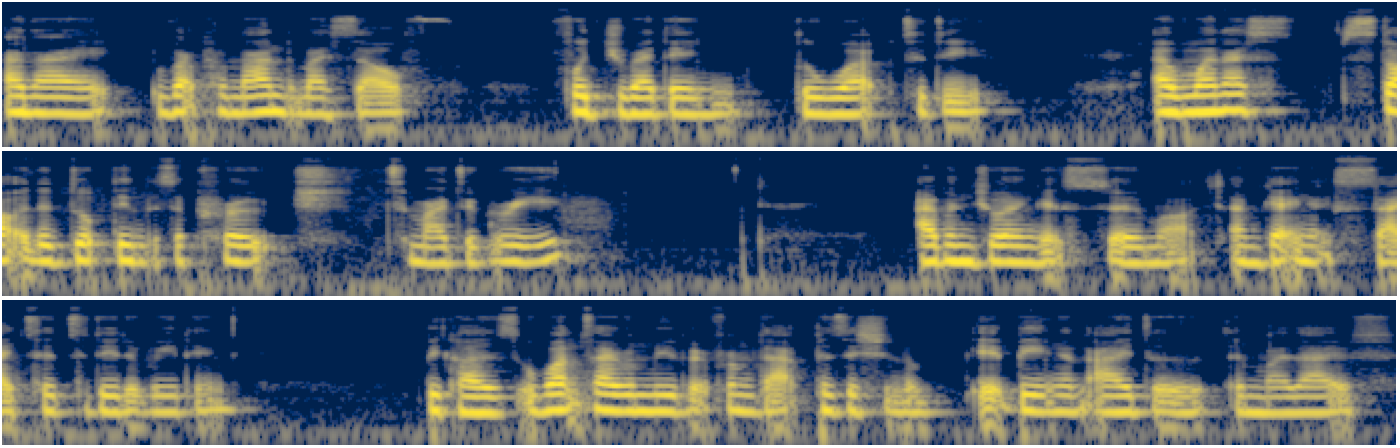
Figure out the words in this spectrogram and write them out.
And I reprimand myself for dreading the work to do. And when I started adopting this approach to my degree, I'm enjoying it so much. I'm getting excited to do the reading because once I remove it from that position of it being an idol in my life,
